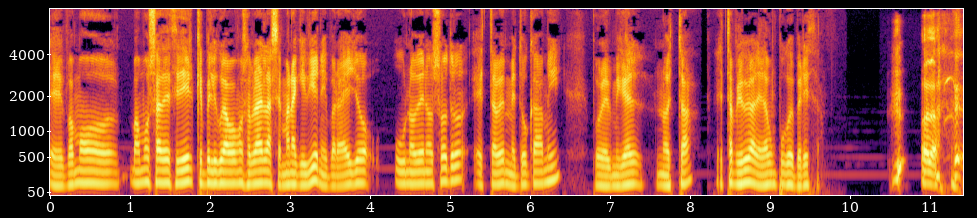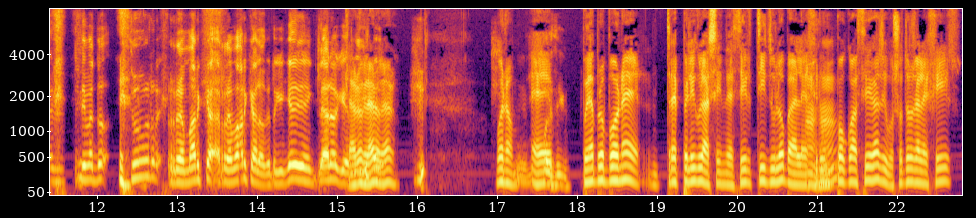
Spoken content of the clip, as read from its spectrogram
Eh, vamos, vamos a decidir qué película vamos a hablar la semana que viene. Y para ello, uno de nosotros, esta vez me toca a mí, porque Miguel no está. Esta película le da un poco de pereza. Ahora, encima tú, tú remarca, remarca lo que te quede bien claro que. Claro, claro, claro. Bueno, eh, Pues sí. voy a proponer tres películas sin decir título para elegir un poco a ciegas y vosotros elegís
